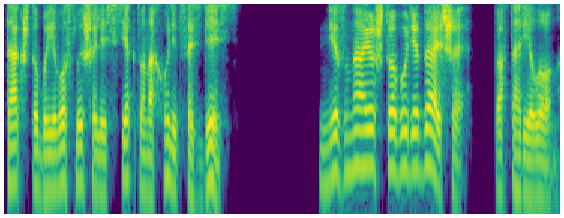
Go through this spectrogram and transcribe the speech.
так, чтобы его слышали все, кто находится здесь. «Не знаю, что будет дальше», — повторил он.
